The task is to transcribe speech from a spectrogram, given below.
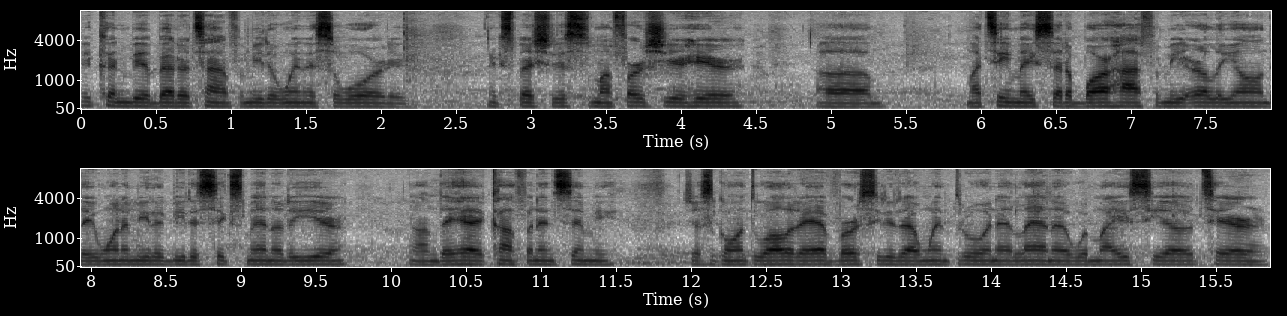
it couldn't be a better time for me to win this award, especially this is my first year here. Um, my teammates set a bar high for me early on. They wanted me to be the sixth man of the year. Um, they had confidence in me. Just going through all of the adversity that I went through in Atlanta with my ACL tear,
